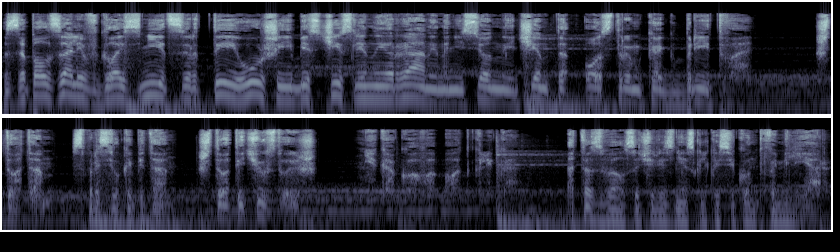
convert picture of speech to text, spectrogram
заползали в глазницы, рты, уши и бесчисленные раны, нанесенные чем-то острым, как бритва. «Что там?» — спросил капитан. «Что ты чувствуешь?» «Никакого отклика», — отозвался через несколько секунд фамильяр.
